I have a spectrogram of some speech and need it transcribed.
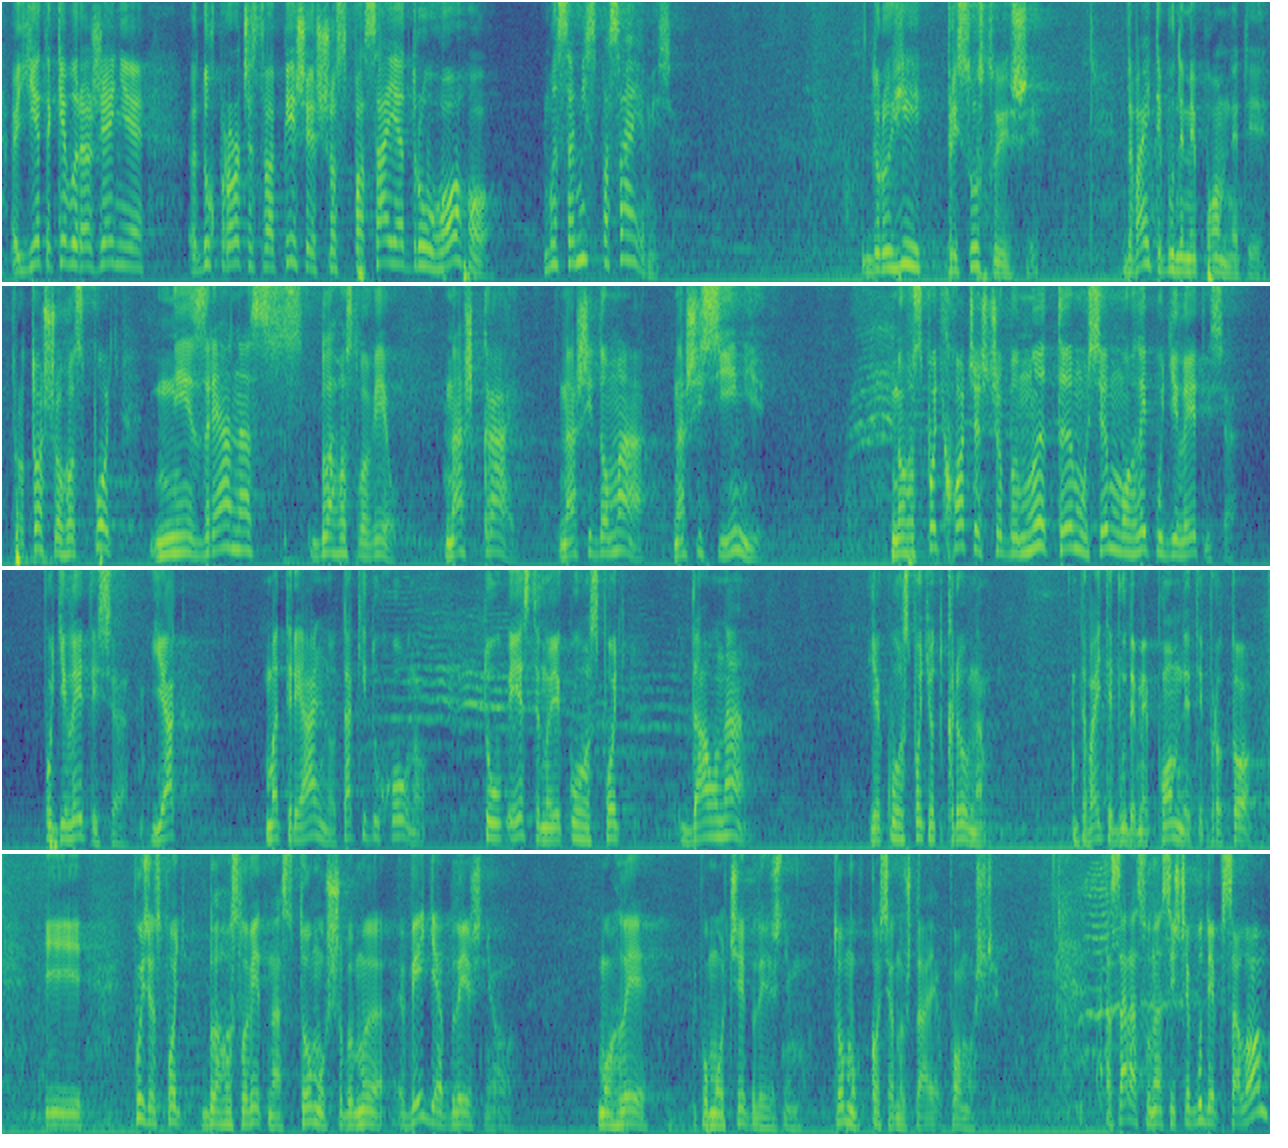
Є таке вираження, дух пророчества пише, що спасає другого, ми самі спасаємося. Дорогі присутствуючі, давайте будемо пам'ятати про те, що Господь не зря нас благословив, наш край, наші дома, наші сім'ї. Но Господь хоче, щоб ми тим усім могли поділитися. Поділитися як матеріально, так і духовно. Ту істину, яку Господь дав нам, яку Господь відкрив нам. Давайте будемо пам'ятати про то. І пусть Господь благословить нас в тому, щоб ми, видя ближнього, могли помочи ближньому, тому, кося нуждає в помощі. А зараз у нас ще буде псалом.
